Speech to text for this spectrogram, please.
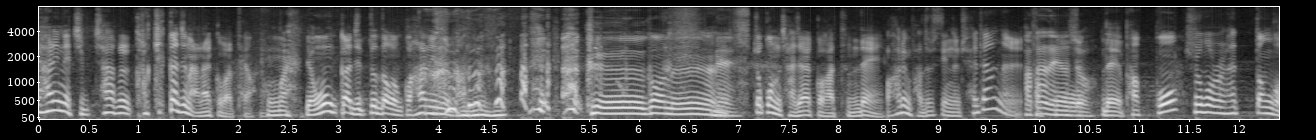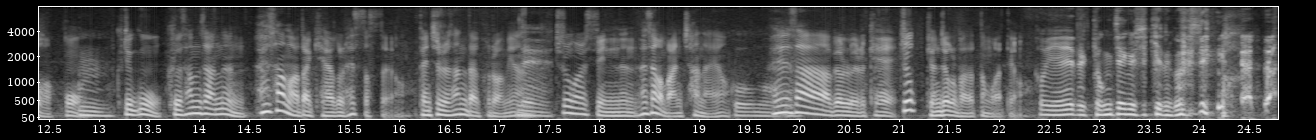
할인에 집착을 그렇게까지는 안 할 것 같아요. 정말 영혼까지 뜯어갖고 할인을 받는 그거는 네. 조금 자제할 것 같은데 할인 받을 수 있는 최대한을 받아내야죠. 받고, 네 받고 출고를 했던 것 같고 음. 그리고 그 3사는 회사마다 계약을 했었어요. 벤츠를 산다 그러면 네. 출고할 수 있는 회사가 많잖아요. 그 뭐, 회사별로 이렇게 쭉 견적을 받았던 것 같아요. 거의 얘네들 경쟁을 시키는 거지.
